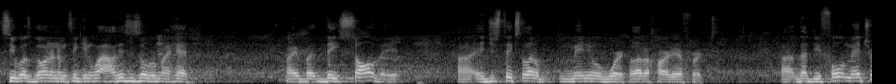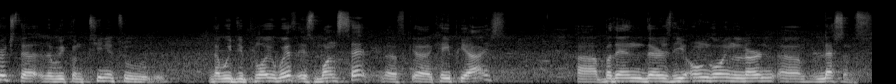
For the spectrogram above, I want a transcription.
see what's going on, and I'm thinking, wow, this is over my head, right? But they solve it. Uh, it just takes a lot of manual work, a lot of hard effort. Uh, the default metrics that, that we continue to, that we deploy with is one set of uh, KPIs, uh, but then there's the ongoing learn um, lessons.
